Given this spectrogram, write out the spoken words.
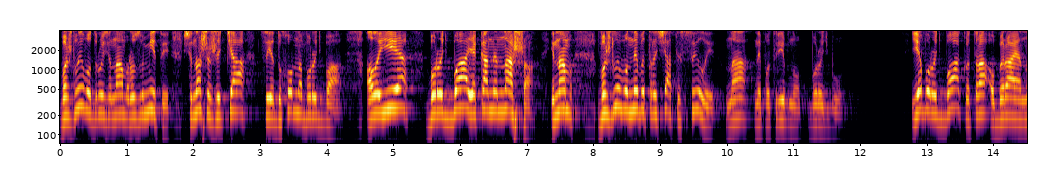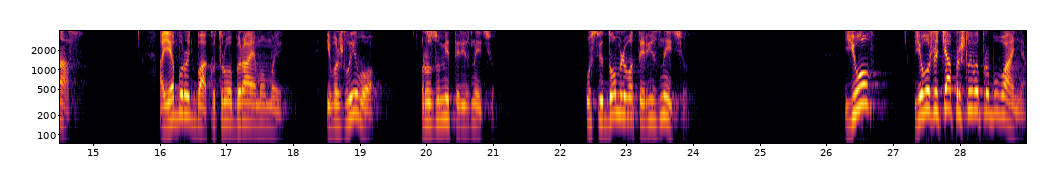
важливо, друзі, нам розуміти, що наше життя це є духовна боротьба, але є боротьба, яка не наша. І нам важливо не витрачати сили на непотрібну боротьбу. Є боротьба, котра обирає нас, а є боротьба, котру обираємо ми. І важливо розуміти різницю, усвідомлювати різницю. Йов, в його життя прийшли випробування.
